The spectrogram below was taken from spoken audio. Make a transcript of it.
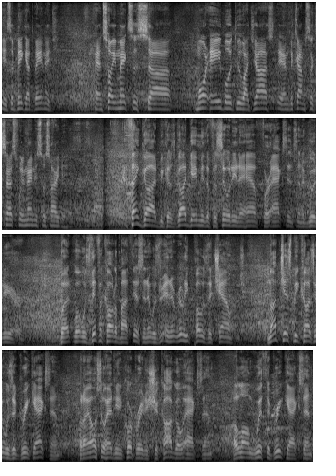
is a big advantage, and so it makes us uh, more able to adjust and become successful in any society. Thank God, because God gave me the facility to have for accents and a good ear. But what was difficult about this, and it was, and it really posed a challenge, not just because it was a Greek accent, but I also had to incorporate a Chicago accent along with the Greek accent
